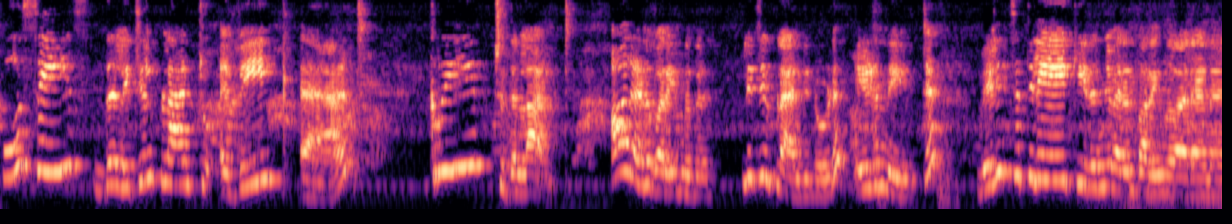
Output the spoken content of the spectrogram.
who sees the little plant to awake and creep to the light? ആരാണ് പറയുന്നത്? ലിറ്റിൽ പ്ലാന്റിനോട് എഴുന്നേറ്റ് വെളിച്ചത്തിലേക്ക് ഇഴഞ്ഞു വരാൻ പറയുന്നത് ആരാണ്?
